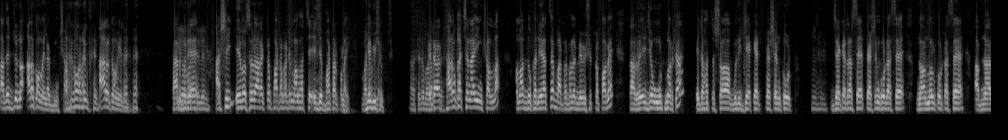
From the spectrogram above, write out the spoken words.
তাদের জন্য আরও কমাই লাগবে আর কমাই লাগবে? তারপরে আসি এবছর আর একটা ফাটাফাটি মাল হচ্ছে এই যে বাটারফ্লাই Butterfly। বেবি শুট আচ্ছা এটা কারও কাছে নাই ইনশাল্লাহ আমার দোকানে আছে বাটারফ্লাই বেবি শুটটা পাবে। তারপরে এই যে উট মার্কা এটা হচ্ছে সবগুলি জ্যাকেট ফ্যাশন কোট। জ্যাকেট আছে প্যাশন কোট আছে নর্মাল কোট আছে আপনার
